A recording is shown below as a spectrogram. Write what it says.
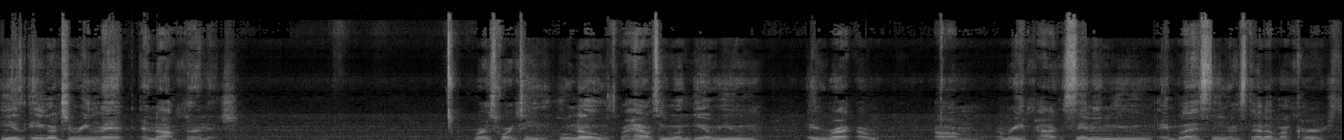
he is eager to relent and not punish. Verse 14. Who knows? Perhaps he will give you a, a, um, a repack, sending you a blessing instead of a curse.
